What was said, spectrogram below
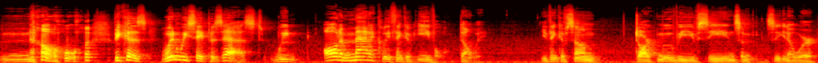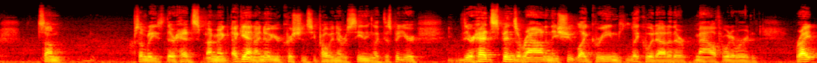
no, because when we say possessed, we automatically think of evil, don't we? You think of some dark movie you've seen, some you know where some somebody's their head. I mean, again, I know you're Christians, so you probably never seen anything like this, but your their head spins around and they shoot like green liquid out of their mouth or whatever, and, right?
